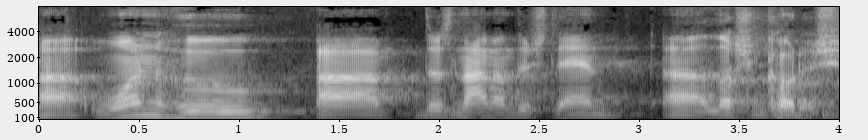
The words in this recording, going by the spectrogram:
uh, one who uh, does not understand uh, Lashon Kodesh.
